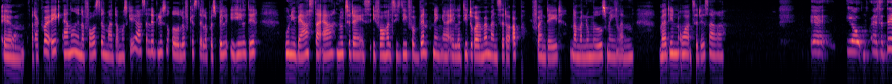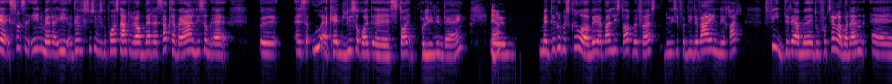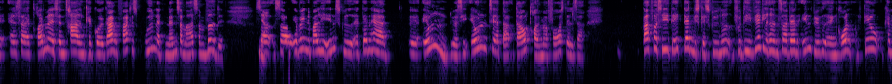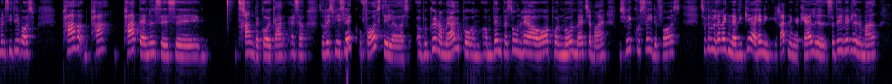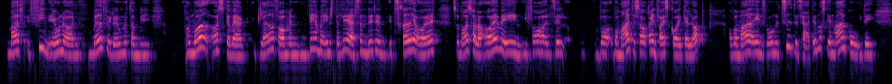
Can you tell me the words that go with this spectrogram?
Øhm, ja. Og der kunne jeg ikke andet end at forestille mig, at der måske også er lidt lyserøde luftkasteller på spil i hele det, univers, der er nu til dags, i forhold til de forventninger, eller de drømme, man sætter op for en date, når man nu mødes med en eller anden. Hvad er dine ord til det, Sarah? Øh, jo, altså det er jeg sådan set enig med dig i, og det synes jeg, vi skal prøve at snakke lidt om, hvad der så kan være, ligesom af, øh, altså uerkendt lyserødt øh, støj på linjen der, ikke? Ja. Øh, men det du beskriver, vil jeg bare lige stoppe ved først, Louise, fordi det var egentlig ret fint det der med, at du fortæller, hvordan øh, altså, at drømmecentralen kan gå i gang, faktisk uden at den anden så meget som ved det. Så, ja. så jeg vil egentlig bare lige indskyde, at den her øh, evnen, vil jeg sige, evnen til at dag, dagdrømme og forestille sig, bare for at sige, det er ikke den, vi skal skyde ned, fordi i virkeligheden så er den indbygget af en grund. Det er jo, kan man sige, det er vores par, par, pardannelses øh, trang, der går i gang. Altså, så hvis vi slet ikke kunne forestille os og begynde at mærke på, om, om den person herovre på en måde matcher mig, hvis vi ikke kunne se det for os, så kan vi jo heller ikke navigere hen i retning af kærlighed. Så det er i virkeligheden en meget, meget fin evne og en medfødt evne, som vi på en måde også skal være glade for, men det her med at installere sådan lidt et, et tredje øje, som også holder øje med en i forhold til, hvor, hvor meget det så rent faktisk går i galop, og hvor meget af ens vågne tid det tager. Det er måske en meget god idé,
